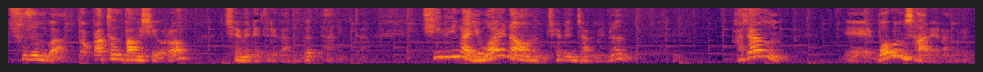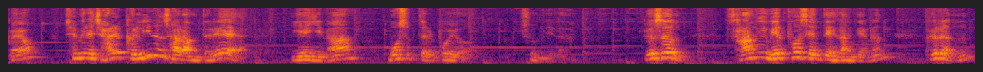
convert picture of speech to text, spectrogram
수준과 똑같은 방식으로 최면에 들어가는 것 아닙니다. TV나 영화에 나오는 최면 장면은 가장 예, 모범 사례라 그럴까요? 최면에 잘 걸리는 사람들의 얘기나 모습들을 보여줍니다. 그것은 상위 몇 퍼센트에 해당되는 그런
